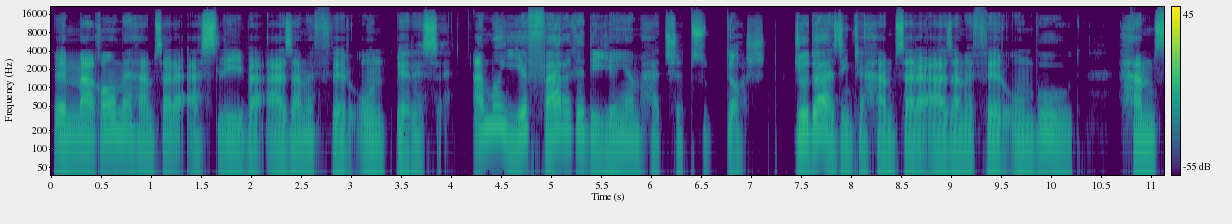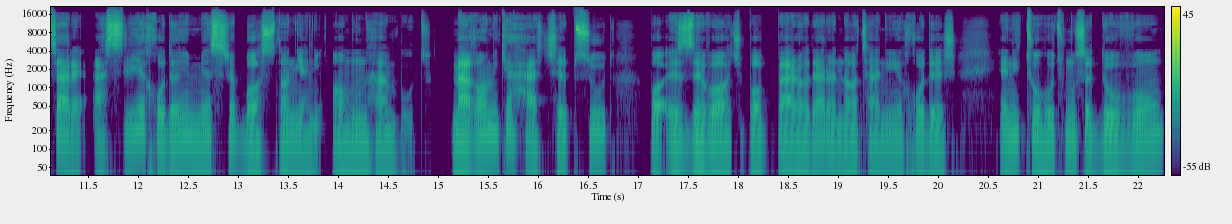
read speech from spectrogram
به مقام همسر اصلی و اعظم فرعون برسه. اما یه فرق دیگه هم حتشبسوت داشت. جدا از اینکه همسر اعظم فرعون بود همسر اصلی خدای مصر باستان یعنی آمون هم بود. مقامی که حتشبسوت با ازدواج با برادر ناتنی خودش یعنی توهوتموس دوم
